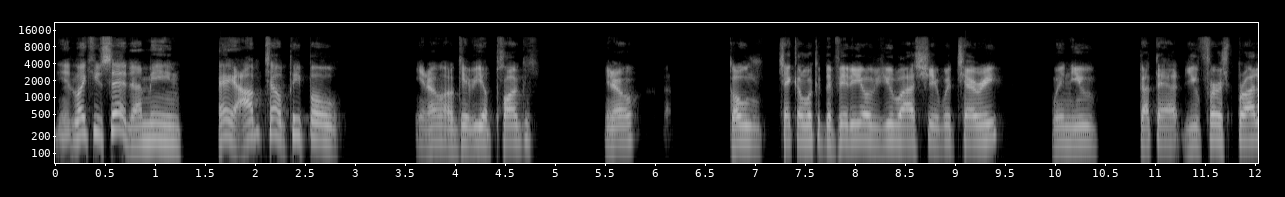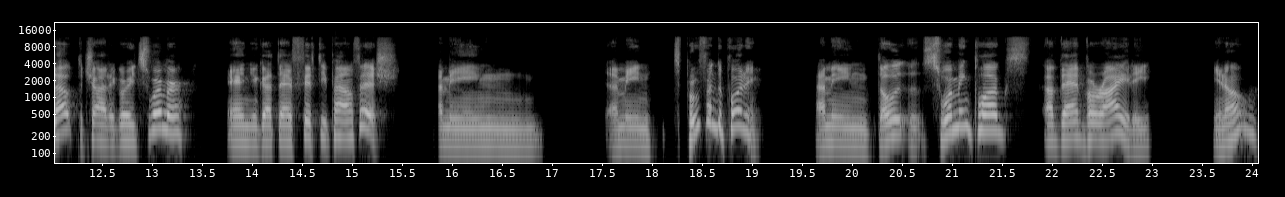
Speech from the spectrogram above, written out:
like you said, I mean, hey, I'll tell people, you know, I'll give you a plug, you know, go take a look at the video of you last year with Terry when you got that you first brought out the China Great Swimmer and you got that 50 pound fish. I mean, I mean, it's proof in the pudding. I mean, those swimming plugs of that variety, you know,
